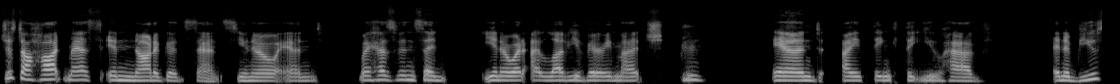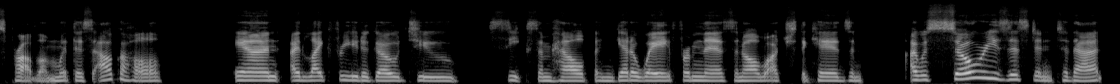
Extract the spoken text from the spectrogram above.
just a hot mess in not a good sense, you know. And my husband said, you know what? I love you very much. And I think that you have an abuse problem with this alcohol and I'd like for you to go to seek some help and get away from this and I'll watch the kids. And I was so resistant to that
